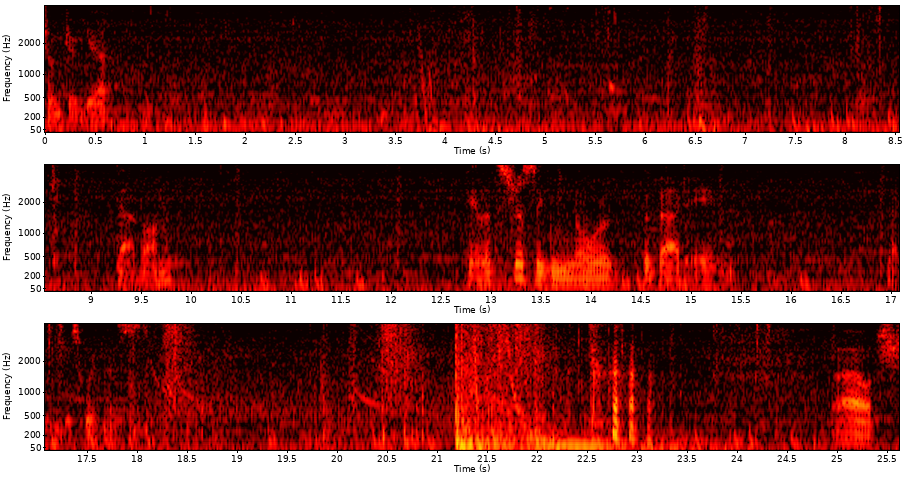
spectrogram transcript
Chunk jug yet. Dab on. Okay, let's just ignore the bad aim that you just witnessed. Ouch.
